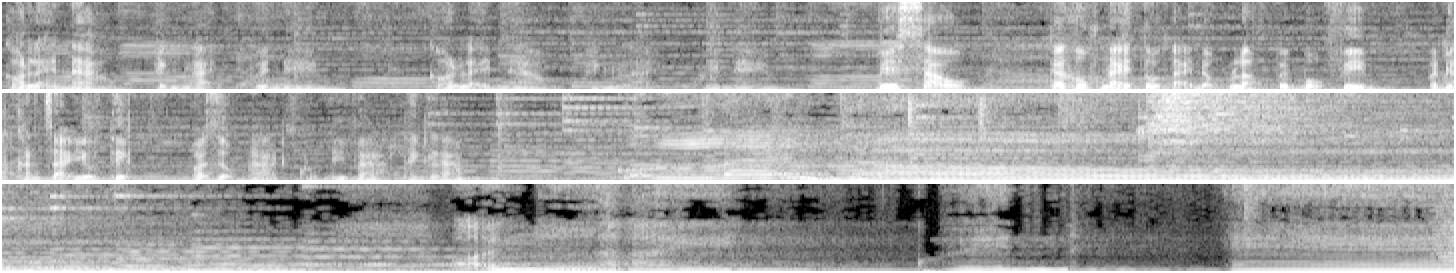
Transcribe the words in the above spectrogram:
Có lẽ nào anh lại quên em, có lẽ nào anh lại quên em. Về sau, các khúc này tồn tại độc lập với bộ phim và được khán giả yêu thích qua giọng hát của Diva Thanh Lam. có lẽ nào anh lại quên em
